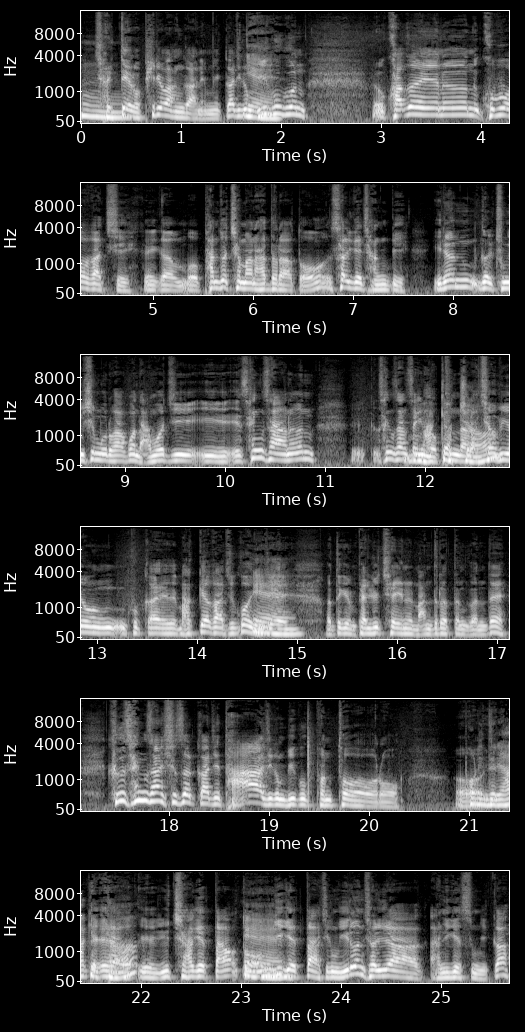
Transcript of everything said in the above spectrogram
음. 절대로 필요한 거 아닙니까? 지금 예. 미국은 과거에는 고부가 가치 그러니까 뭐 반도체만 하더라도 설계 장비 이런 걸 중심으로 하고 나머지 이 생산은 생산성이 맡겼죠. 높은 나라 저비용 국가에 맡겨 가지고 예. 이제 어떻게 보면 value chain을 만들었던 건데 그 생산 시설까지 다 지금 미국 본토로 어, 본인들이 하겠다. 예, 예, 유치하겠다. 또 예. 옮기겠다. 지금 이런 전략 아니겠습니까?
